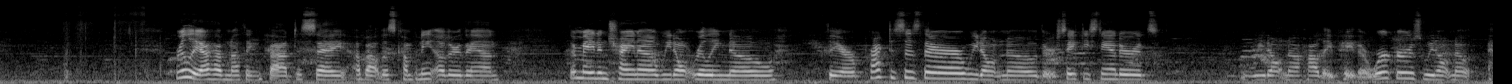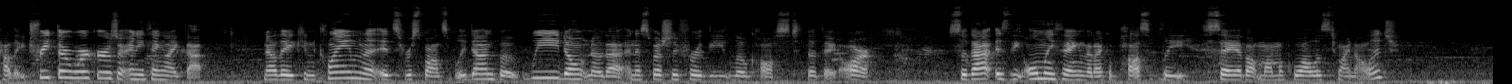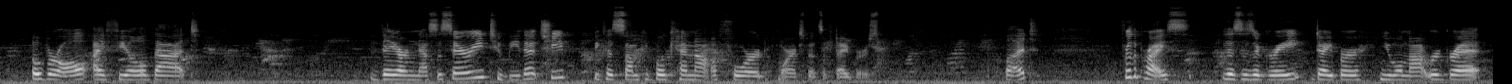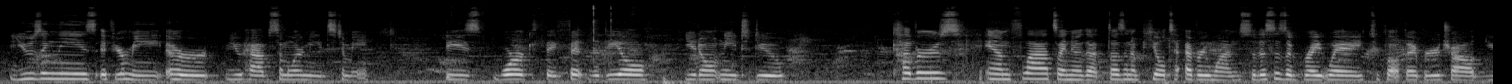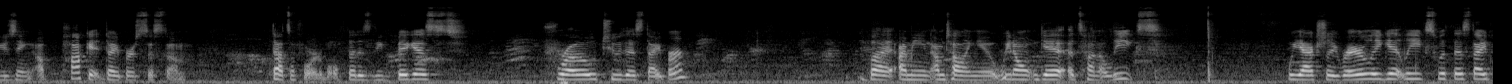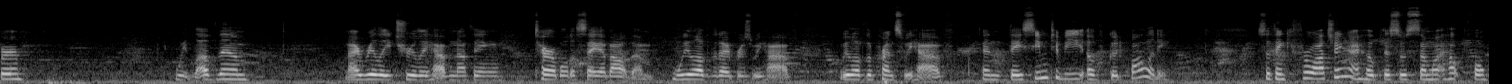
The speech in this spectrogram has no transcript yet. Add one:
Really, I have nothing bad to say about this company other than they're made in China. We don't really know their practices there. We don't know their safety standards. We don't know how they pay their workers. We don't know how they treat their workers or anything like that. Now, they can claim that it's responsibly done, but we don't know that, and especially for the low cost that they are. So, that is the only thing that I could possibly say about Mama Koalas to my knowledge. Overall, I feel that they are necessary to be that cheap because some people cannot afford more expensive diapers. But for the price, this is a great diaper. You will not regret using these if you're me or you have similar needs to me. These work, they fit the deal. You don't need to do covers and flats. I know that doesn't appeal to everyone. So this is a great way to cloth diaper your child using a pocket diaper system. That's affordable. That is the biggest pro to this diaper. But I mean, I'm telling you, we don't get a ton of leaks we actually rarely get leaks with this diaper. We love them. And I really truly have nothing terrible to say about them. We love the diapers we have. We love the prints we have. And they seem to be of good quality. So thank you for watching. I hope this was somewhat helpful.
